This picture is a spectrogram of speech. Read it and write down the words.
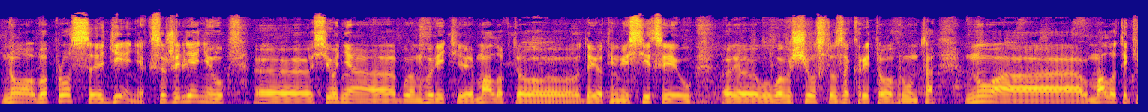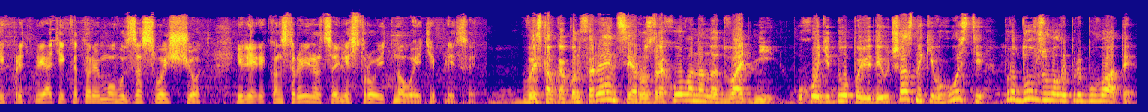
Но вопрос э, денег. К сожалению, э, сегодня, будем говорить, мало кто дает инвестиции в э, в овощевство закрытого грунта. Ну, а мало таких предприятий, которые могут за свой счет или реконструироваться, или строить новые теплицы. Виставка конференція розрахована на два дні. У ході доповідей учасників гості продовжували прибувати.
